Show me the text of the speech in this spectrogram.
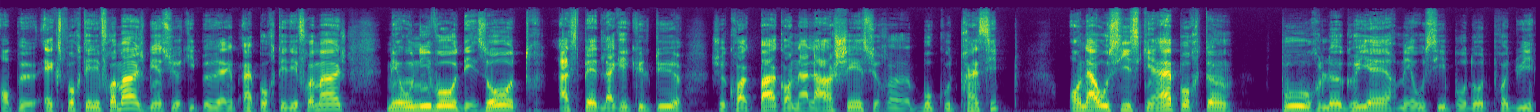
On peut exporter des fromages, bien sûr qu'il peut importer des fromages, mais au niveau des autres aspects de l'agriculture, je crois pas qu'on a lâché sur euh, beaucoup de principes. On a aussi ce qui est important pour le gruyère, mais aussi pour d'autres produits.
